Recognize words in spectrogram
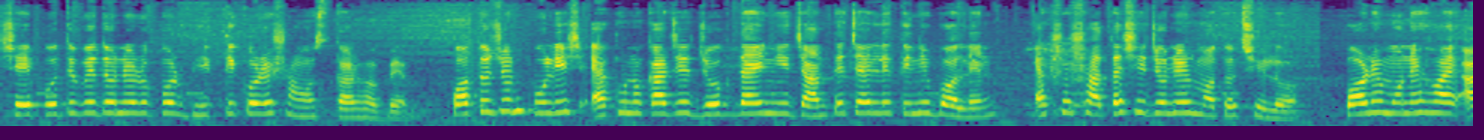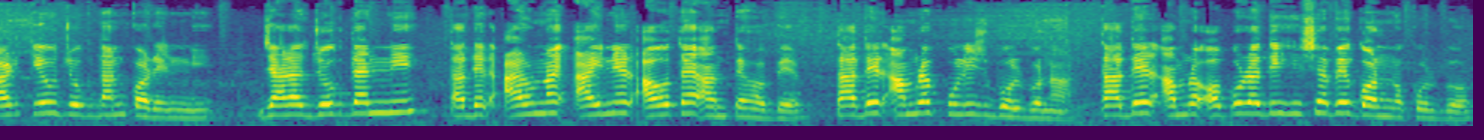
সেই প্রতিবেদনের উপর ভিত্তি করে সংস্কার হবে। কতজন পুলিশ এখনও কাজে যোগ দেয়নি জানতে চাইলে তিনি বলেন, একশো সাতাশি জনের মতো ছিল। পরে মনে হয় আর কেউ যোগদান করেননি। যারা যোগ দেননি, তাদের আইন- আইনের আওতায় আনতে হবে। তাদের আমরা পুলিশ বলব না। তাদের আমরা অপরাধী হিসাবে গণ্য করব।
